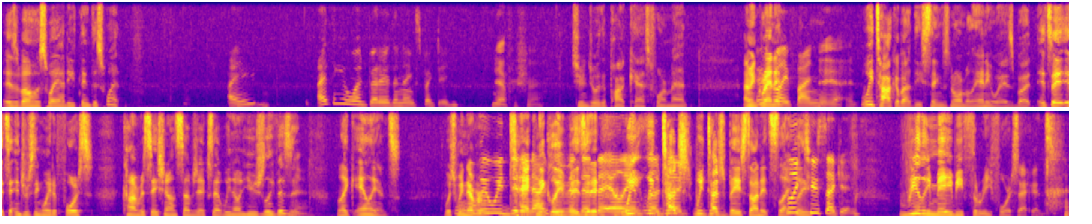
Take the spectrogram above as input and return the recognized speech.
Isabel Josue, how do you think this went? I I think it went better than I expected. Yeah, for sure. Did you enjoy the podcast format? I mean, It was granted, really fun. Yeah, yeah. we talk about these things normally anyways, but it's a it's an interesting way to force conversation on subjects that we don't usually visit, yeah. like aliens, which we We- never we- we didn't technically actually visit visited. the alien we we subject. touched we touched based on it For slightly, like two seconds. really maybe three four seconds. we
